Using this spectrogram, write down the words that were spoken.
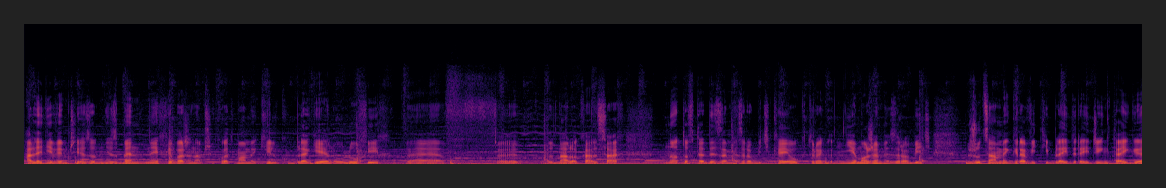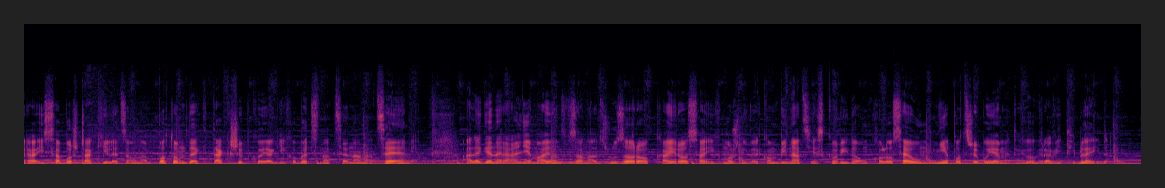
ale nie wiem, czy jest on niezbędny, chyba że na przykład mamy kilku Black Yellow Luffych w, w, na lokalsach, no to wtedy zamiast robić KO, którego nie możemy zrobić, rzucamy Gravity Blade Raging Tigera i saboszczaki lecą na bottom deck tak szybko jak ich obecna cena na CM-ie. Ale generalnie mając w zanadrzu Zoro, Kairosa ich możliwe kombinacje z Corridą Colosseum, nie potrzebujemy tego Gravity Blade'a.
